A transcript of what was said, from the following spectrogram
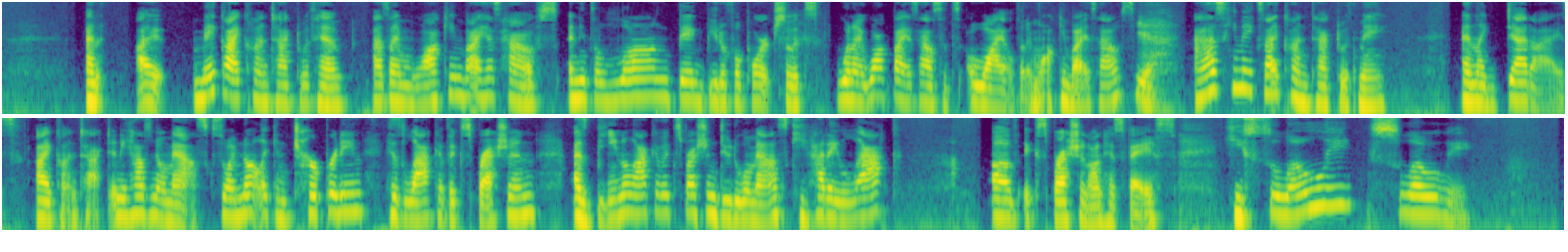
and I make eye contact with him as I'm walking by his house, and it's a long, big, beautiful porch. So it's when I walk by his house, it's a while that I'm walking by his house Yeah. as he makes eye contact with me and like dead eyes eye contact and he has no mask so i'm not like interpreting his lack of expression as being a lack of expression due to a mask he had a lack of expression on his face he slowly slowly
